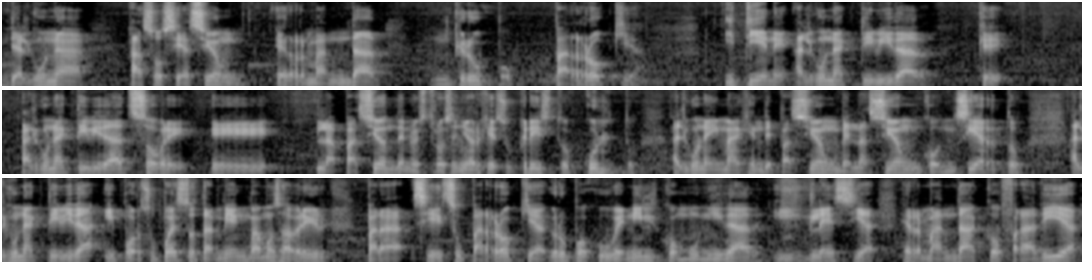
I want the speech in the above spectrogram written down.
de alguna asociación, hermandad, grupo, parroquia y tiene alguna actividad que alguna actividad sobre eh, la pasión de nuestro Señor Jesucristo, culto, alguna imagen de pasión, velación, concierto, alguna actividad y por supuesto también vamos a abrir para si su parroquia, grupo juvenil, comunidad, iglesia, hermandad, cofradía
